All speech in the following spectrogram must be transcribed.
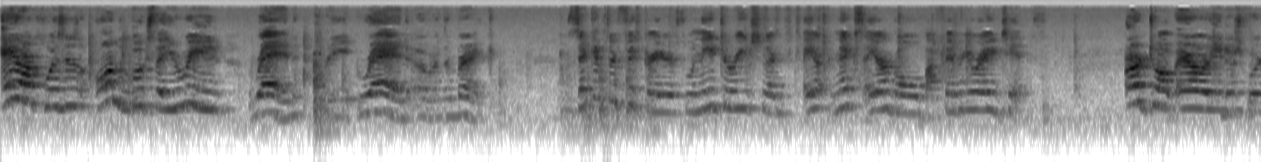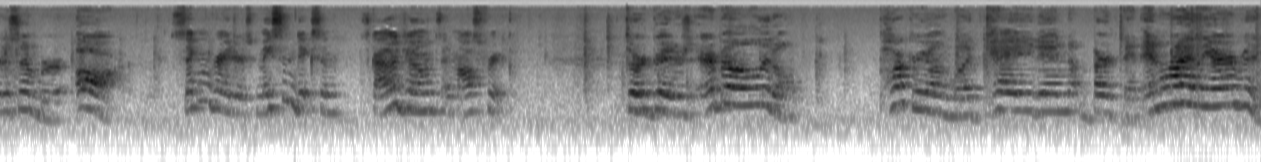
AR quizzes on the books that you read, read, read, read over the break. Second through fifth graders will need to reach their AR next AR goal by February 10th. Our top AR leaders for December are Second graders Mason Dixon, Skylar Jones, and Miles Frick. third graders Arabella Little, Parker Youngblood, Caden Burton, and Riley Irvin.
